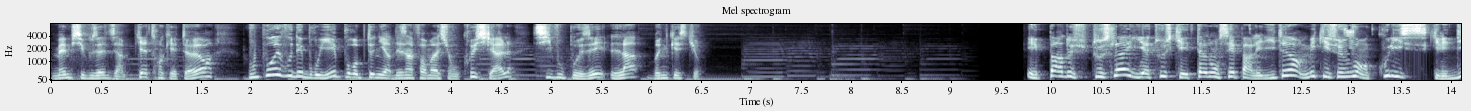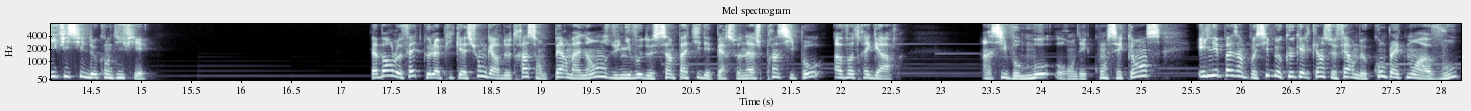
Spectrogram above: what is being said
même si vous êtes un piètre enquêteur, vous pourrez vous débrouiller pour obtenir des informations cruciales si vous posez la bonne question. Et par-dessus tout cela, il y a tout ce qui est annoncé par l'éditeur, mais qui se joue en coulisses, qu'il est difficile de quantifier. D'abord le fait que l'application garde trace en permanence du niveau de sympathie des personnages principaux à votre égard. Ainsi vos mots auront des conséquences, et il n'est pas impossible que quelqu'un se ferme complètement à vous,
